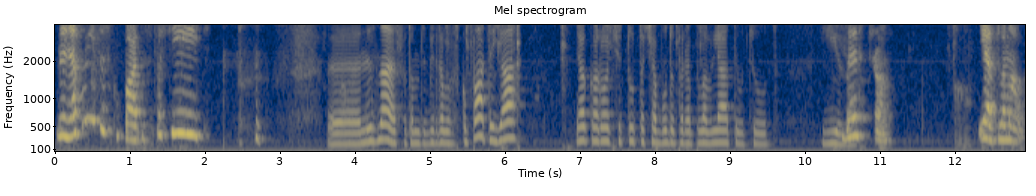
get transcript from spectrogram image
Блін, як мені це скупати? Спасіть. Е, не знаю, що там тобі треба скопати. Я, я коротше, тут ще буду переплавляти оцю от їжу. Бистро. Я зламав.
